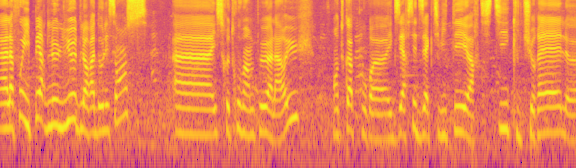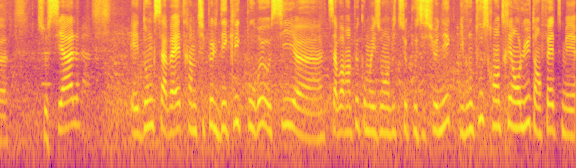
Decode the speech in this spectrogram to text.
À la fois, ils perdent le lieu de leur adolescence, ils se retrouvent un peu à la rue, en tout cas pour euh, exercer des activités artistiques, culturelles, euh, sociales. Et donc ça va être un petit peu le déclic pour eux aussi, euh, de savoir un peu comment ils ont envie de se positionner. Ils vont tous rentrer en lutte en fait, mais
